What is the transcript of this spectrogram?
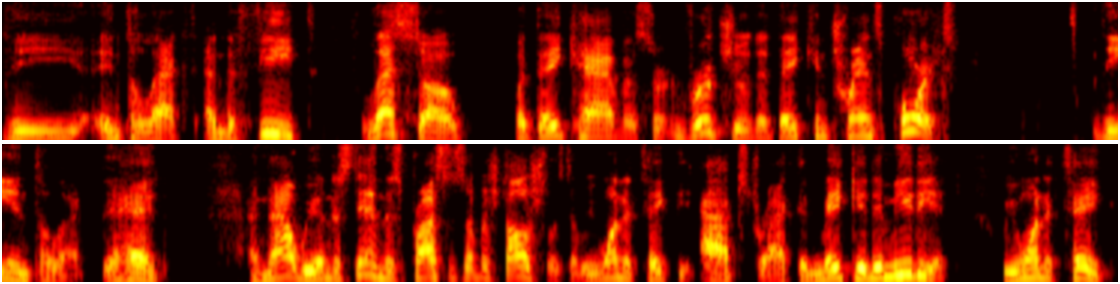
the intellect, and the feet less so, but they have a certain virtue that they can transport the intellect, the head. And now we understand this process of ashtalshlis that we want to take the abstract and make it immediate. We want to take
